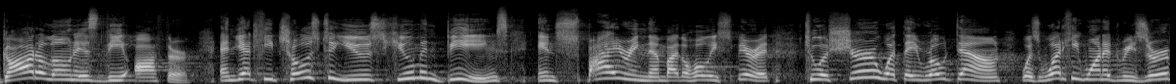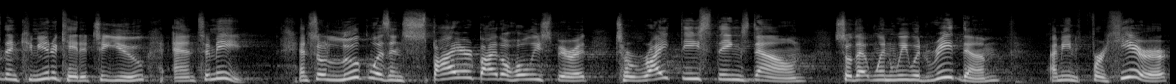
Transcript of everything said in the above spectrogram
God alone is the author. And yet he chose to use human beings, inspiring them by the Holy Spirit, to assure what they wrote down was what he wanted reserved and communicated to you and to me. And so Luke was inspired by the Holy Spirit to write these things down so that when we would read them, I mean, for here,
